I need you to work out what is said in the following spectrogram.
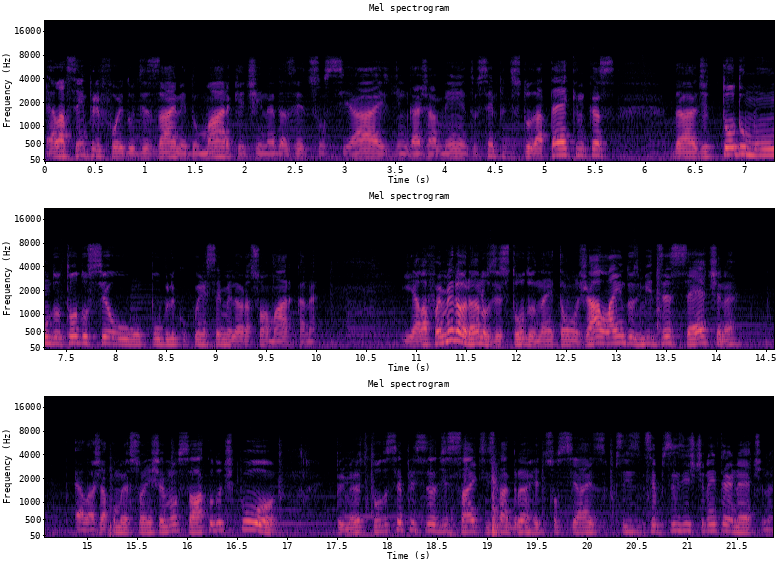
Ela sempre foi do design, do marketing, né? Das redes sociais, de engajamento, sempre de estudar técnicas, da, de todo mundo, todo o seu público conhecer melhor a sua marca, né? E ela foi melhorando os estudos, né? Então já lá em 2017, né? Ela já começou a encher meu saco do tipo. Primeiro de tudo, você precisa de site, Instagram, redes sociais. Você precisa existir na internet, né?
